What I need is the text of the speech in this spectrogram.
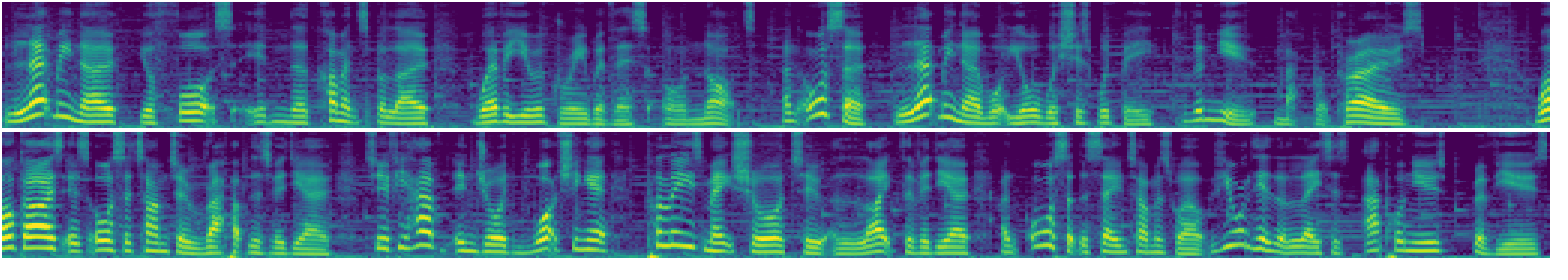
Let me know your thoughts in the comments below whether you agree with this or not. And also, let me know what your wishes would be for the new MacBook Pros. Well guys, it's also time to wrap up this video. So if you have enjoyed watching it, please make sure to like the video and also at the same time as well, if you want to hear the latest Apple news, reviews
